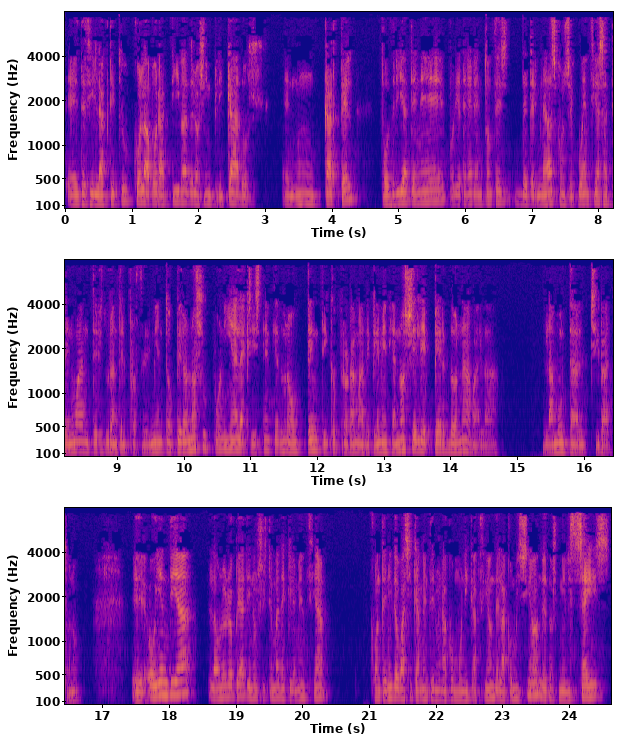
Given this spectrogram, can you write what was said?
Es decir, la actitud colaborativa de los implicados en un cártel podría tener, podría tener entonces determinadas consecuencias atenuantes durante el procedimiento, pero no suponía la existencia de un auténtico programa de clemencia, no se le perdonaba la, la multa al chivato. ¿no? Eh, hoy en día la Unión Europea tiene un sistema de clemencia contenido básicamente en una comunicación de la Comisión de 2006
